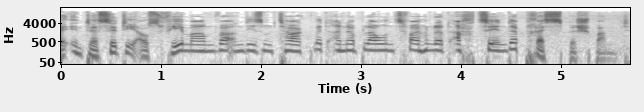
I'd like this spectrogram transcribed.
Der Intercity aus Fehmarn war an diesem Tag mit einer blauen 218 der Press bespannt.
